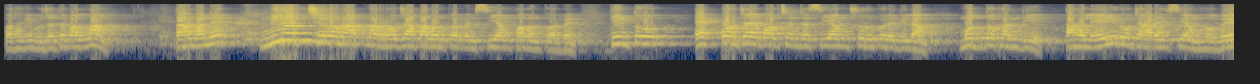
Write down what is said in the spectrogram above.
কথা কি বুঝাতে পারলাম? তার মানে নিয়ত ছিল না আপনার রোজা পালন করবেন, সিয়াম পালন করবেন। কিন্তু এক পর্যায়ে বলছেন যে, সিয়াম শুরু করে দিলাম মধ্যখান দিয়ে, তাহলে এই রোজা আর এই সিয়াম হবে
